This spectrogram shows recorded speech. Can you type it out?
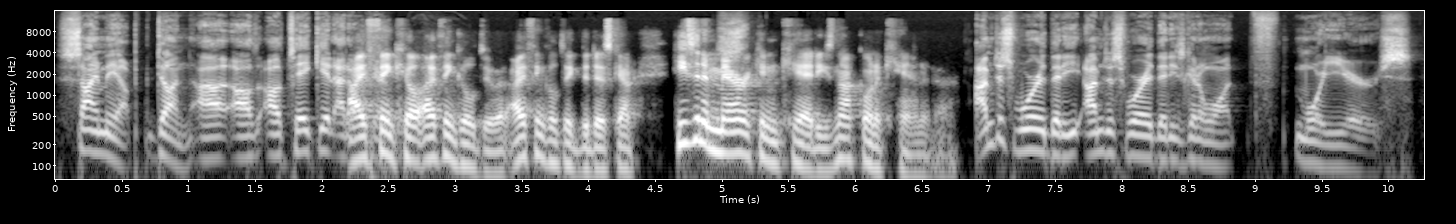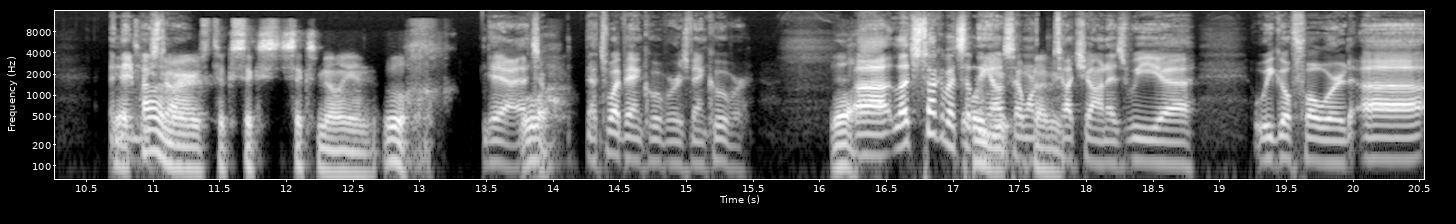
sign me up. Done. I'll, I'll, I'll take it. I, I think he'll. I think he'll do it. I think he'll take the discount. He's an American kid. He's not going to Canada. I'm just worried that he. I'm just worried that he's going to want f- more years. And yeah, then Tyler start. Myers took six six million. Ugh. Yeah, that's, Ugh. that's why Vancouver is Vancouver. Ugh. Uh, let's talk about something else I wanted to touch on as we uh, we go forward. Uh,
